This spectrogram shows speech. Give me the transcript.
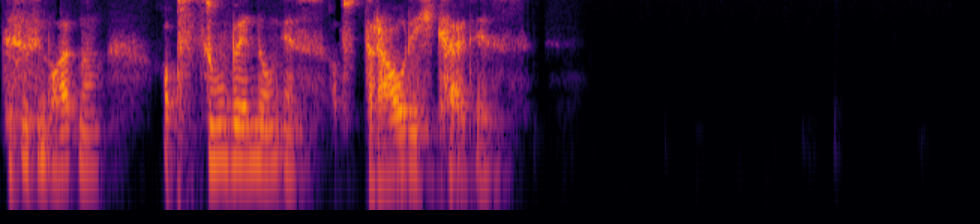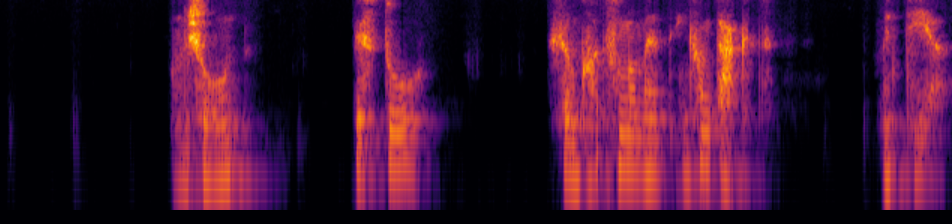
das ist in Ordnung. Ob es Zuwendung ist, ob es Traurigkeit ist. Und schon bist du für einen kurzen Moment in Kontakt mit dir.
